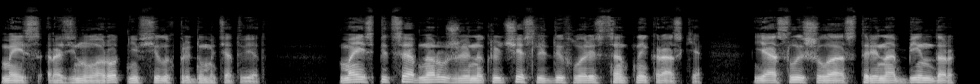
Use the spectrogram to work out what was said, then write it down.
Мейс разинула рот, не в силах придумать ответ. Мои спецы обнаружили на ключе следы флуоресцентной краски. Я слышала, старина Биндер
